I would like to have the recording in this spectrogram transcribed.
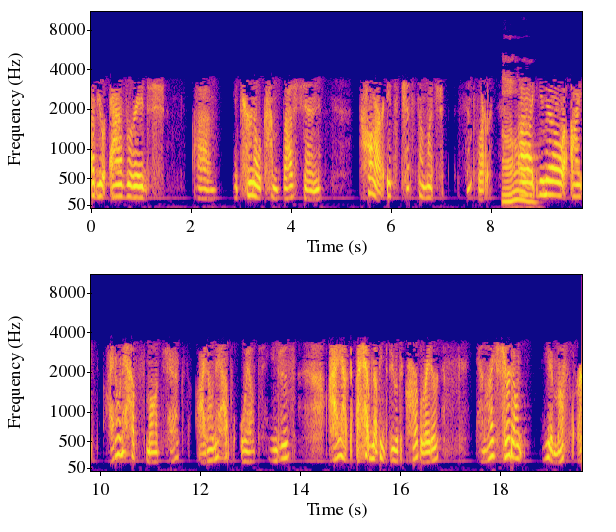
of your average um, internal combustion car. It's just so much simpler. Oh. Uh, you know, I I don't have smog checks. I don't have oil changes. I have, I have nothing to do with a carburetor, and I sure don't need a muffler.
